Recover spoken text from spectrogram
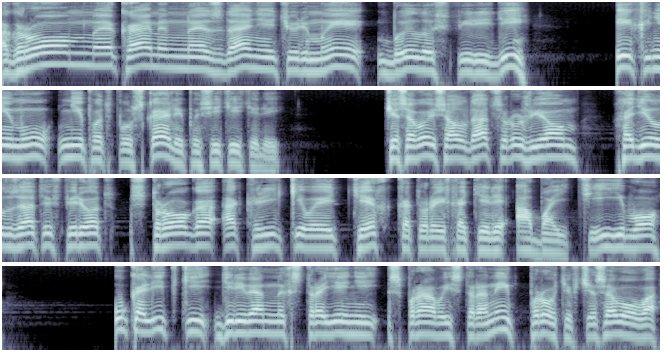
Огромное каменное здание тюрьмы было впереди, и к нему не подпускали посетителей. Часовой солдат с ружьем ходил взад и вперед, строго окрикивая тех, которые хотели обойти его. У калитки деревянных строений с правой стороны против часового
